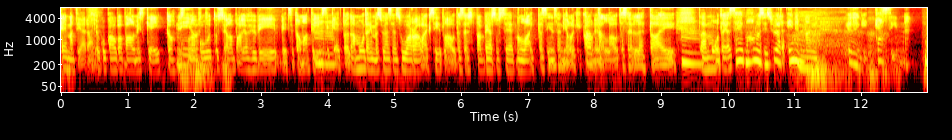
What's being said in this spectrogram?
en mä tiedä, joku kaupan valmis keitto, mistä niin on puhuttu, siellä on paljon hyviä vitsi tomaattilinssikeittoja mm. tai muuta, niin mä syön sen suoraan vaikka siitä lautasesta versus se, että mä laittaisin sen jollekin kauniille lautaselle tai, mm. tai muuta. Ja se, että mä haluaisin syödä enemmän jotenkin käsin.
